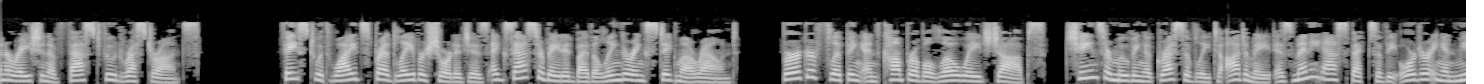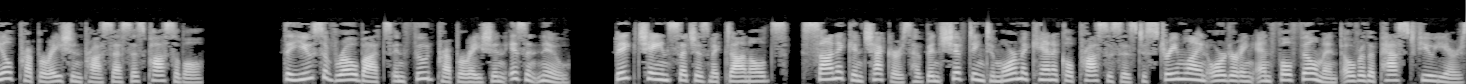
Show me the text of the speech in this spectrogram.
generation of fast food restaurants. Faced with widespread labor shortages exacerbated by the lingering stigma around burger flipping and comparable low-wage jobs, chains are moving aggressively to automate as many aspects of the ordering and meal preparation process as possible. The use of robots in food preparation isn't new. Big chains such as McDonald's, Sonic and Checkers have been shifting to more mechanical processes to streamline ordering and fulfillment over the past few years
